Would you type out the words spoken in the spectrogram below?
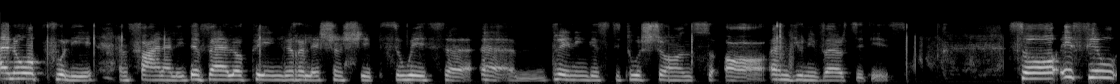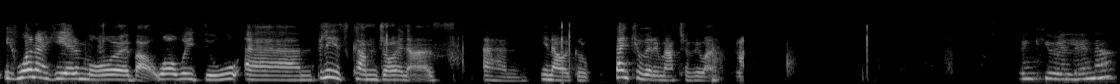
And hopefully and finally developing relationships with uh, um, training institutions uh, and universities. So if you, if want to hear more about what we do um, please come join us um, in our group. Thank you very much everyone. Thank you, Elena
